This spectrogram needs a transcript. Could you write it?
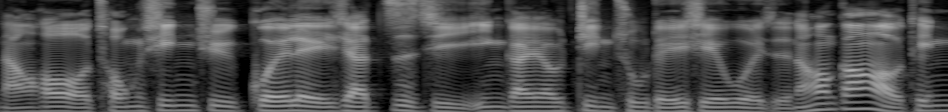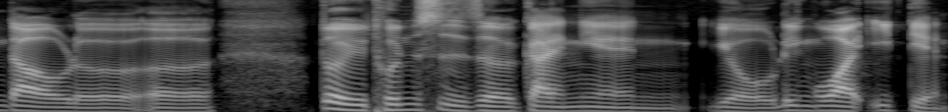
然后重新去归类一下自己应该要进出的一些位置，然后刚好听到了呃。对于吞噬这个概念有另外一点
